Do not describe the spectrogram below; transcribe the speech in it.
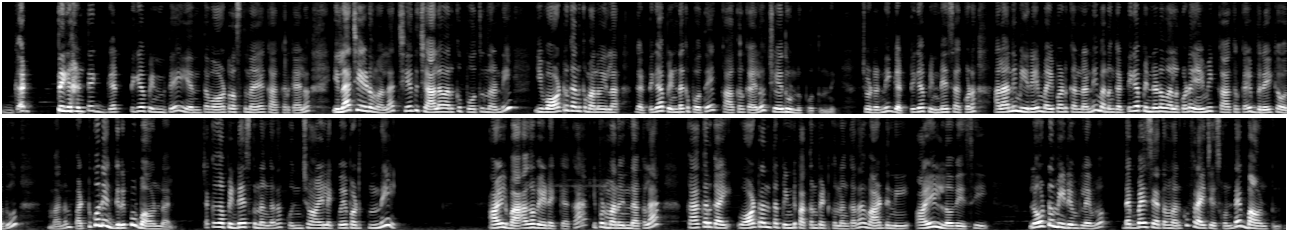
గట్టిగా అంటే గట్టిగా పిండితే ఎంత వాటర్ వస్తున్నాయో కాకరకాయలో. ఇలా చేయడం వల్ల చేదు చాలా వరకు పోతుందండి. ఈ వాటర్ కనుక మనం ఇలా గట్టిగా పిండకపోతే కాకరకాయలో చేదు ఉండిపోతుంది. చూడండి గట్టిగా పిండేసాక కూడా అలానే మీరేం భయపడకండి మనం గట్టిగా పిండడం వల్ల కూడా ఏమీ కాకరకాయ బ్రేక్ అవ్వదు. మనం పట్టుకునే గ్రిప్ బాగుండాలి. చక్కగా పిండేసుకున్నాం కదా కొంచెం ఆయిల్ ఎక్కువే పడుతుంది. ఆయిల్ బాగా వేడెక్కాక ఇప్పుడు మనం ఇందాకలా కాకరకాయ వాటర్ అంతా పిండి పక్కన పెట్టుకున్నాం కదా వాటిని ఆయిల్లో వేసి లో టు మీడియం ఫ్లేమ్లో డెబ్బై శాతం వరకు ఫ్రై చేసుకుంటే బాగుంటుంది.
